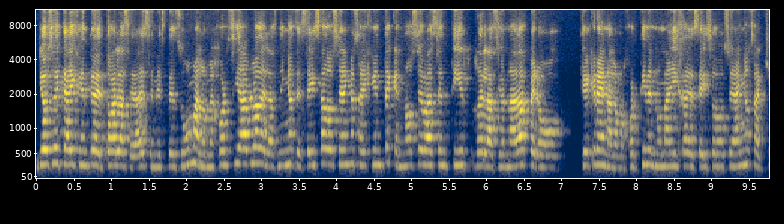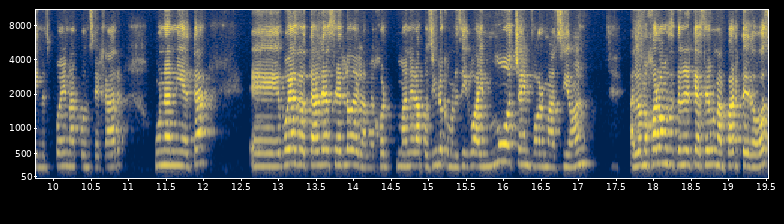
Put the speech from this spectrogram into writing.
Yo sé que hay gente de todas las edades en este Zoom. A lo mejor si hablo de las niñas de 6 a 12 años, hay gente que no se va a sentir relacionada, pero ¿qué creen? A lo mejor tienen una hija de 6 o 12 años a quienes pueden aconsejar una nieta. Eh, voy a tratar de hacerlo de la mejor manera posible. Como les digo, hay mucha información. A lo mejor vamos a tener que hacer una parte 2,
